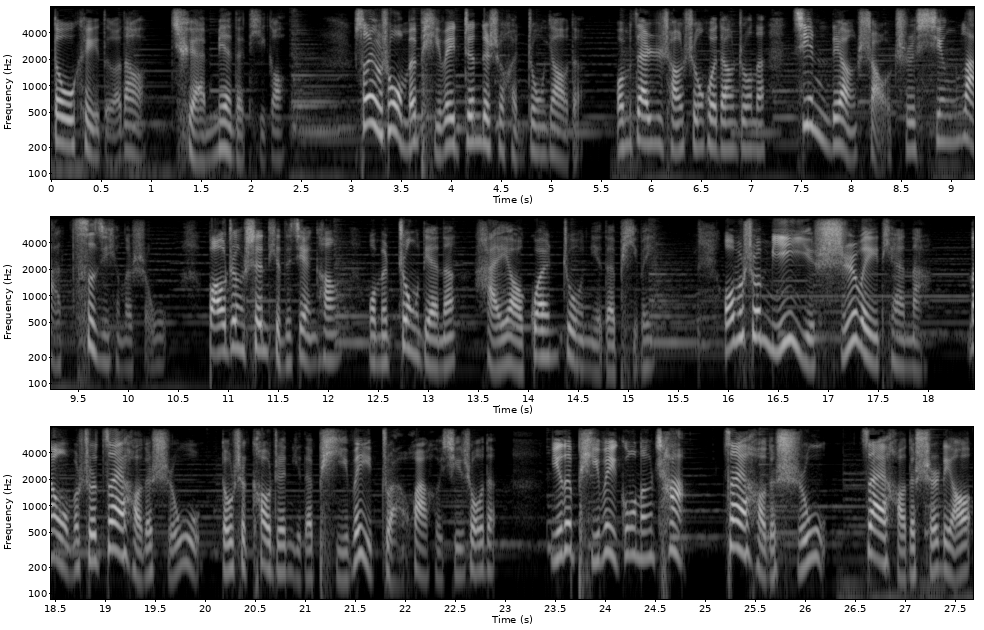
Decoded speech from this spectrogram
都可以得到全面的提高，所以说我们脾胃真的是很重要的。我们在日常生活当中呢，尽量少吃辛辣刺激性的食物，保证身体的健康。我们重点呢还要关注你的脾胃。我们说民以食为天呐，那我们说再好的食物都是靠着你的脾胃转化和吸收的。你的脾胃功能差，再好的食物，再好的食疗。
